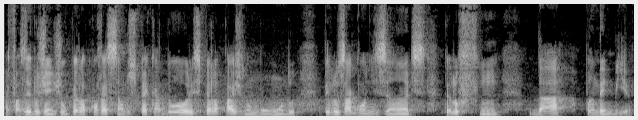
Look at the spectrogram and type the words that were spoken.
é fazer o jejum pela conversão dos pecadores, pela paz no mundo, pelos agonizantes, pelo fim da pandemia.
